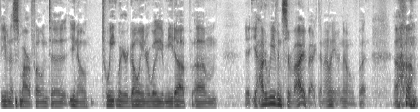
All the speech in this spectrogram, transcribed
even a smartphone to, you know, tweet where you're going or where you meet up. Um, how did we even survive back then? I don't even know. But um,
